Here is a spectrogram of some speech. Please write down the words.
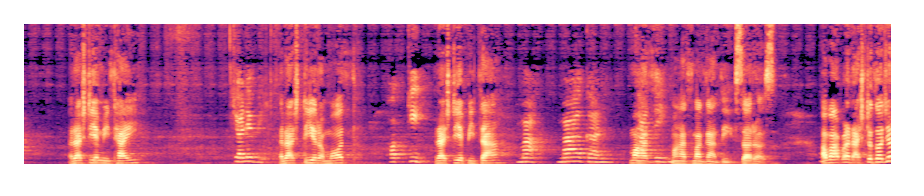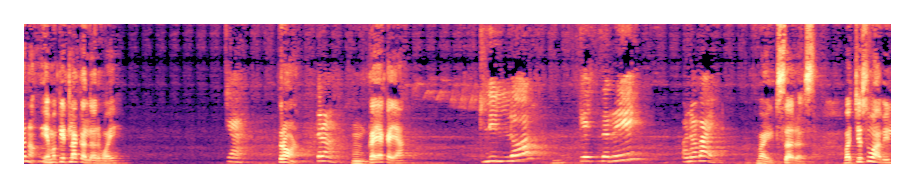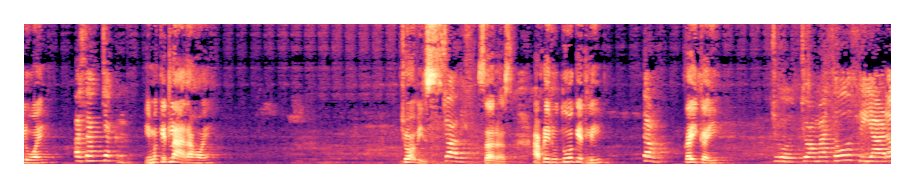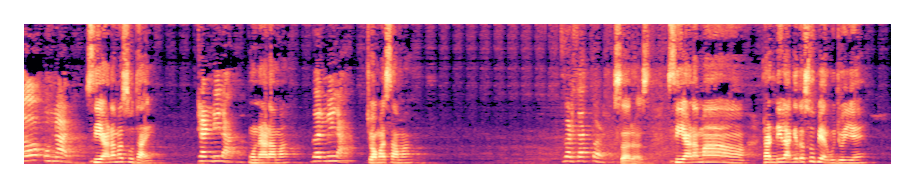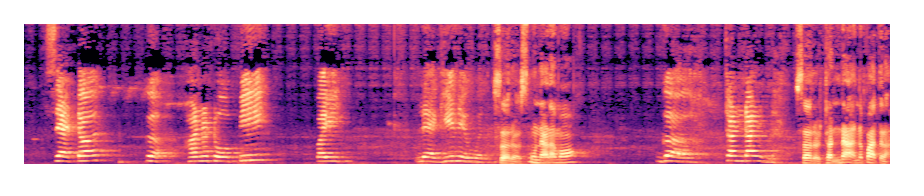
રાષ્ટ્રીય મીઠાઈ જલેબી રાષ્ટ્રીય રમત હોકી રાષ્ટ્રીય પિતા મહાત્મા ગાંધી. સરસ. હવે આપણા રાષ્ટ્રધ્વજ છે ને એમાં કેટલા કલર હોય? ચાર. ત્રણ. ત્રણ. કયા કયા? લીલો કેસરી અને વ્હાઈટ વ્હાઈટ સરસ. વચ્ચે શું આવેલું હોય? અશોક ચક્ર. એમાં કેટલા આરા હોય? ચોવીસ. સરસ. આપણી ઋતુઓ કેટલી? કઈ કઈ? ચોમાસું શિયાળો ઉનાળો. શિયાળામાં શું થાય? ઠંડી લાગે. ઉનાળામાં? ગરમી લાગે. ચોમાસામાં? વરસાદ પડે. સરસ. શિયાળામાં ઠંડી લાગે તો શું પહેરવું જોઈએ? સ્વેટર અને ટોપી પછી લેગી ને એવું બધું. સરસ. ઉનાળામાં? ઠંડા લુગડા સરસ. ઠંડા અને પાતળા.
